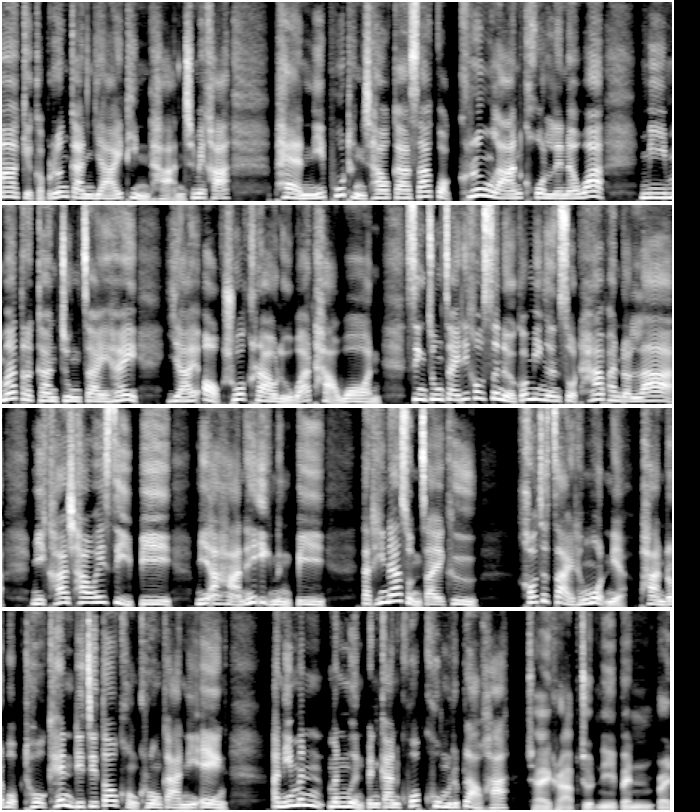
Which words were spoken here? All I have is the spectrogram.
มากๆ เกี่ยวกับเรื่องการย้ายถิ่นฐานใช่ไหมคะ แผนนี้พูดถึงชาวกาซากว่าครึ่งล้านคนเลยนะว่า มีมาตรการจูงใจให้ย้ายออกชั่วคราวหรือว่าถาวร สิ่งจูงใจที่เขาเสนอก็มีเงินสด 5,000 ดอลลาร์ มีค่าเช่าให้ 4 ปี มีอาหารให้อีก 1 ปี แต่ที่น่าสนใจคือ เขาจะจ่ายทั้งหมดเนี่ยผ่านระบบโทเค็นดิจิตอลของโครงการนี้เอง อันนี้มันมันเหมือนเป็นการควบคุมหรือเปล่าคะ ใช่ครับ จุดนี้เป็นประเด็น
